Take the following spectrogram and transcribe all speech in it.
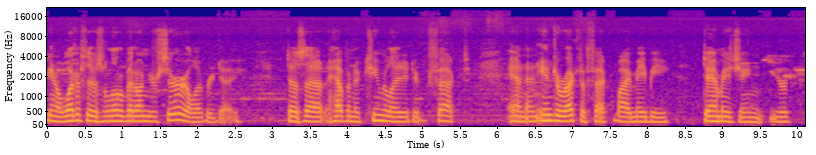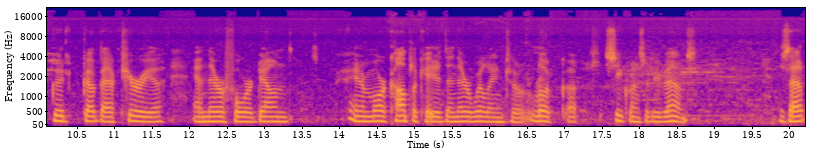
you know, what if there's a little bit on your cereal every day? Does that have an accumulated effect and an indirect effect by maybe damaging your good gut bacteria and therefore down in a more complicated than they're willing to look uh, sequence of events? Is that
